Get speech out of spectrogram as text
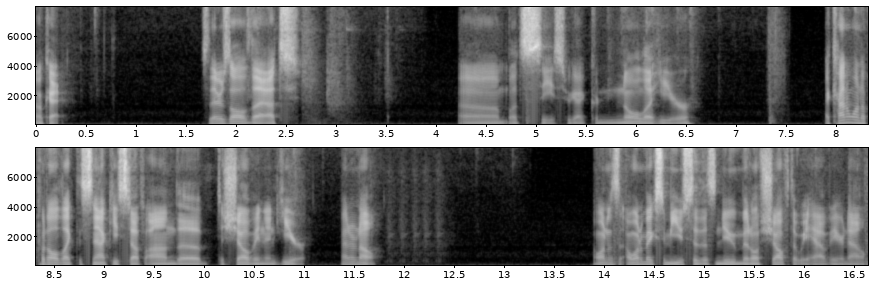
Okay. So there's all that. Um, let's see. So we got granola here. I kind of want to put all like the snacky stuff on the, the shelving in here. I don't know. I want to I want to make some use of this new middle shelf that we have here now.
